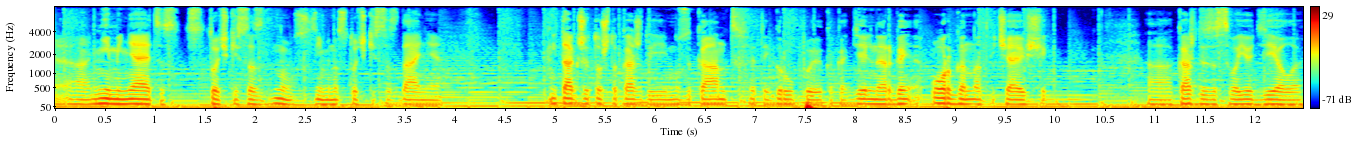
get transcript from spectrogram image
э, не меняется с, с точки соз, ну, с, именно с точки создания. И также то, что каждый музыкант этой группы, как отдельный орган, орган отвечающий э, каждый за свое дело.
